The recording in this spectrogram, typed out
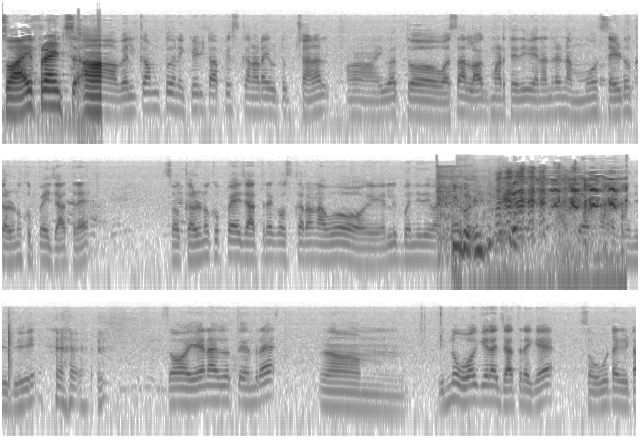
So hi friends welcome to Nikhil topics Kannada YouTube channel ಇವತ್ತು ಹೊಸ ಲಾಗ್ ಮಾಡ್ತಾ ಇದ್ದೀವಿ ಏನಂದರೆ ನಮ್ಮ ಮೂರು ಸೈಡು ಕರ್ಣಕುಪ್ಪೆ ಜಾತ್ರೆ. ಸೊ ಕರ್ಣಕುಪ್ಪೆ ಜಾತ್ರೆಗೋಸ್ಕರ ನಾವು ಎಲ್ಲಿಗೆ ಬಂದಿದ್ದೀವಿ ಅಂತ ಬಂದಿದ್ದೀವಿ. ಸೊ ಏನಾಗುತ್ತೆ ಅಂದರೆ ಇನ್ನೂ ಹೋಗಿಲ್ಲ ಜಾತ್ರೆಗೆ. ಸೊ ಊಟ ಗೀಟ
